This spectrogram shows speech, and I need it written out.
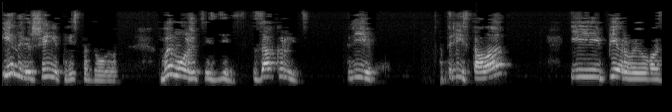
И на вершине 300 долларов. Вы можете здесь закрыть три, три стола, и первые у вас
